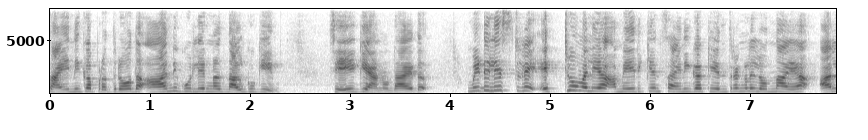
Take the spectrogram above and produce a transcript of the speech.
സൈനിക പ്രതിരോധ ആനുകൂല്യങ്ങൾ നൽകുകയും ചെയ്യുകയാണ് ഉണ്ടായത് മിഡിൽ ഈസ്റ്റിലെ ഏറ്റവും വലിയ അമേരിക്കൻ സൈനിക കേന്ദ്രങ്ങളിൽ ഒന്നായ അൽ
